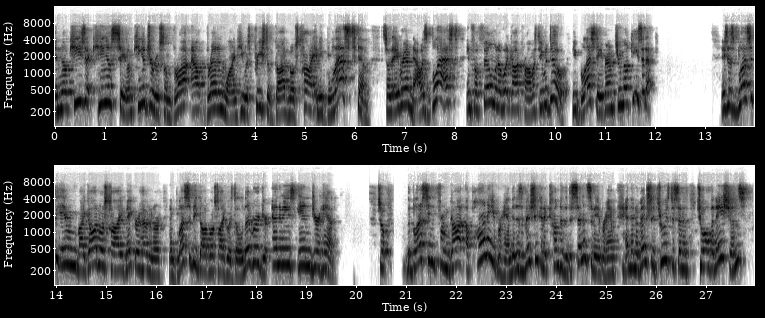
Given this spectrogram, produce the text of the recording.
And Melchizedek, king of Salem, king of Jerusalem, brought out bread and wine. He was priest of God Most High, and he blessed him. So Abraham now is blessed in fulfillment of what God promised he would do. He blessed Abraham through Melchizedek. He says, Blessed be Abraham by God Most High, maker of heaven and earth, and blessed be God Most High, who has delivered your enemies into your hand. So the blessing from God upon Abraham that is eventually going to come to the descendants of Abraham, and then eventually through his descendants to all the nations,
